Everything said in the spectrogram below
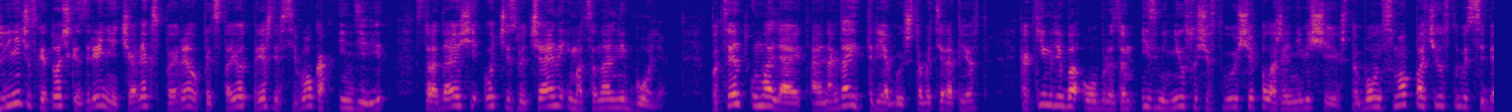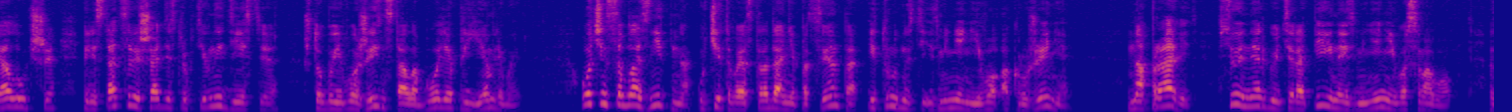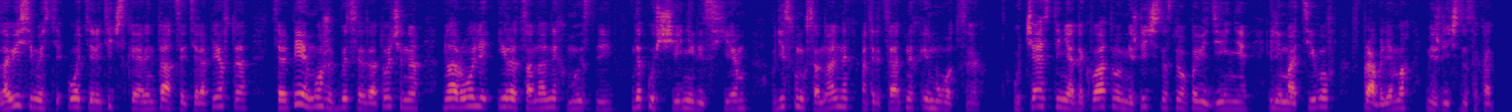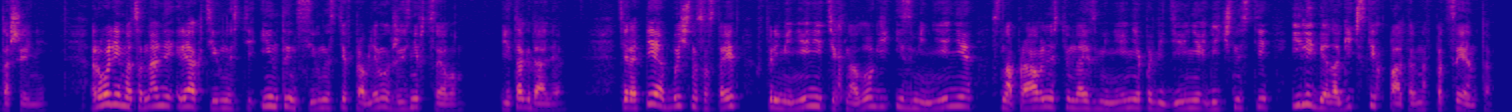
клинической точки зрения человек с ПРЛ предстает прежде всего как индивид, страдающий от чрезвычайной эмоциональной боли. Пациент умоляет, а иногда и требует, чтобы терапевт каким-либо образом изменил существующее положение вещей, чтобы он смог почувствовать себя лучше, перестать совершать деструктивные действия, чтобы его жизнь стала более приемлемой. Очень соблазнительно, учитывая страдания пациента и трудности изменения его окружения, направить всю энергию терапии на изменение его самого. В зависимости от теоретической ориентации терапевта, терапия может быть сосредоточена на роли иррациональных мыслей, допущений или схем в дисфункциональных отрицательных эмоциях, участии неадекватного межличностного поведения или мотивов в проблемах межличностных отношений, роли эмоциональной реактивности и интенсивности в проблемах жизни в целом и так далее. Терапия обычно состоит в применении технологий изменения с направленностью на изменение поведения личности или биологических паттернов пациента.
